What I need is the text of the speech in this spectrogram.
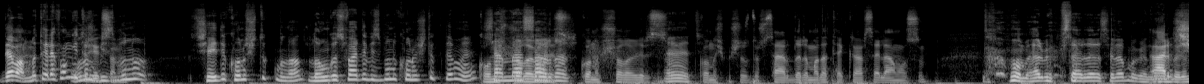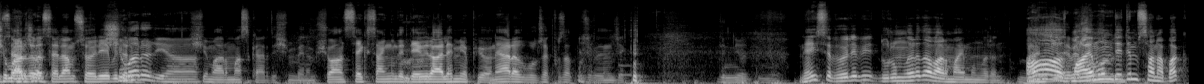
Devamlı telefon Oğlum getirecek biz sana. bunu şeyde konuştuk mu lan? Longosfer'de biz bunu konuştuk değil mi? Konuşmuş Sen ben olabiliriz. Sardar. Konuşmuş olabiliriz. Evet. Konuşmuşuzdur. Serdar'ıma da tekrar selam olsun. Tamam her bölüm Serdar'a selam mı Her gönderiyoruz? bölüm Şımaracak. Serdar'a selam söyleyebilirim. Şımarır ya. Şımarmaz kardeşim benim. Şu an 80 günde devir alem yapıyor. Ne ara bulacak fırsat bulacak deneyecek. Dinliyor dinliyor. Neyse böyle bir durumları da var maymunların. Bence Aa evet, maymun olabilir. dedim sana bak.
